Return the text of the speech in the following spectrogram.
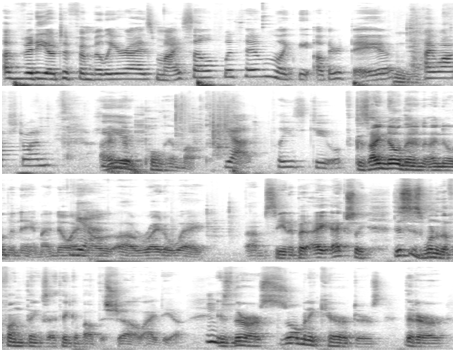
a video to familiarize myself with him like the other day. I watched one. Hmm. I'm gonna pull him up yeah, please do. because I know then I know the name. I know I Yeah. know uh, right away. I'm seeing it, but I actually this is one of the fun things I think about the show idea Mm-hmm. is there are so many characters that are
